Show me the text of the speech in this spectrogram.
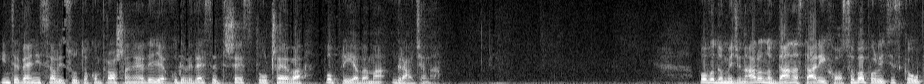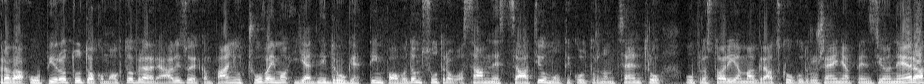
intervenisali su tokom prošle nedelje u 96 slučajeva po prijavama građana. Povodom Međunarodnog dana starijih osoba, policijska uprava u Pirotu tokom oktobra realizuje kampanju Čuvajmo jedni druge. Tim povodom sutra u 18 sati u multikulturnom centru u prostorijama gradskog udruženja penzionera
